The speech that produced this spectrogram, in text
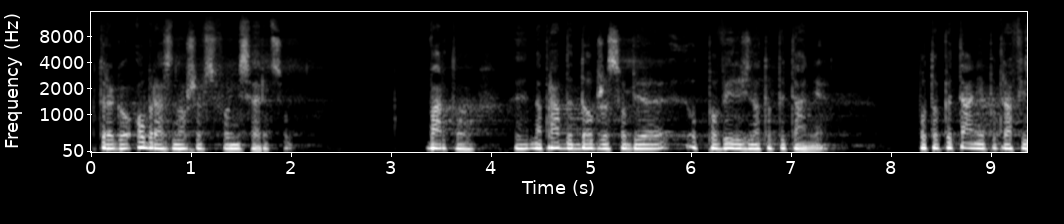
którego obraz noszę w swoim sercu? Warto y, naprawdę dobrze sobie odpowiedzieć na to pytanie, bo to pytanie potrafi,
